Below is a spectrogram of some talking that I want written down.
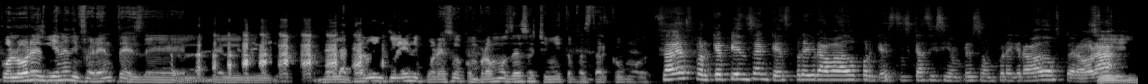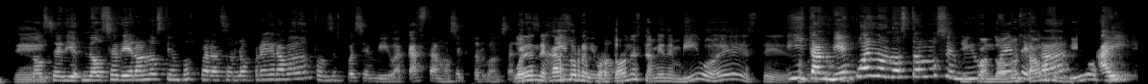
colores vienen diferentes de, la Calvin Klein y por eso compramos de eso, Chimito, para estar cómodo. ¿Sabes por qué piensan que es pregrabado? Porque estos casi siempre son pregrabados, pero ahora No, se no se dieron los tiempos para hacerlo pregrabado, entonces pues en vivo. Acá estamos, Héctor González. Pueden dejar sus reportones también en vivo, ¿eh? Este, y también cuando no estamos en vivo, cuando pueden no dejar en vivo, ahí,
